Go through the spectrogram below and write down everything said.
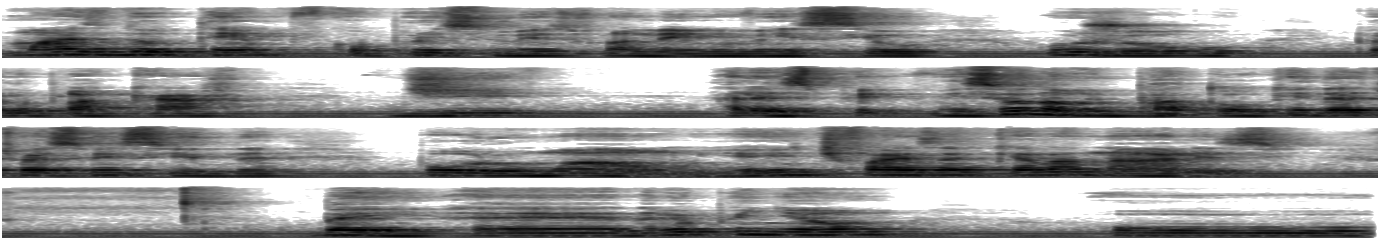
mas não deu tempo, ficou por isso mesmo. O Flamengo venceu o jogo pelo placar de. Aliás, venceu não, empatou, quem deve tivesse vencido, né? Por 1 a 1 E aí a gente faz aquela análise. Bem, é, na minha opinião, o.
